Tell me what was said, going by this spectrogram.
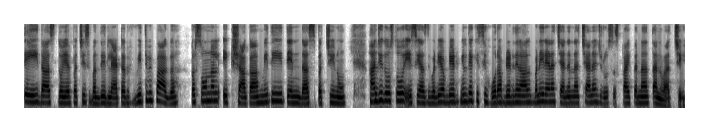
23/10/2025 ਸੰਬੰਧੀ ਲੈਟਰ ਵਿੱਤ ਵਿਭਾਗ ਪਰਸੋਨਲ ਇੱਕ ਸ਼ਾਖਾ ਮਿਤੀ 3/10/25 ਨੂੰ। ਹਾਂਜੀ ਦੋਸਤੋ ਇਹ ਸੀ ਦੀ ਵੱਡੀ ਅਪਡੇਟ ਮਿਲਦੇ ਹਾਂ। ਕਿਸੇ ਹੋਰ ਅਪਡੇਟ ਦੇ ਨਾਲ ਬਣੀ ਰਹਿਣਾ ਚੈਨਲ ਨਾਲ ਚੈਨਲ ਜਰੂਰ ਸਬਸਕ੍ਰਾਈਬ ਕਰਨਾ। ਧੰਨਵਾਦ ਜੀ।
